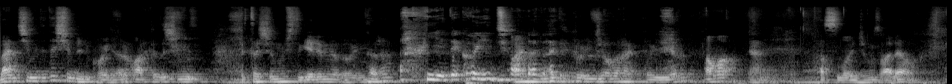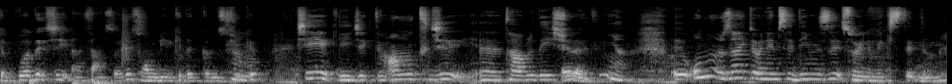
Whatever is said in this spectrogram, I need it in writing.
Ben şimdi de şimdilik oynuyorum. Arkadaşımız taşınmıştı gelemiyordu oyunlara. yedek oyuncu olarak. Ben yedek oyuncu olarak oynuyorum. Ama yani Asıl oyuncumuz hala o. Bu arada şey sen söyle son bir iki dakikamız çünkü. Tamam. Şeyi ekleyecektim. Anlatıcı e, tavrı değişiyor evet. dedin ya. E, onu özellikle önemsediğimizi söylemek istedim.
